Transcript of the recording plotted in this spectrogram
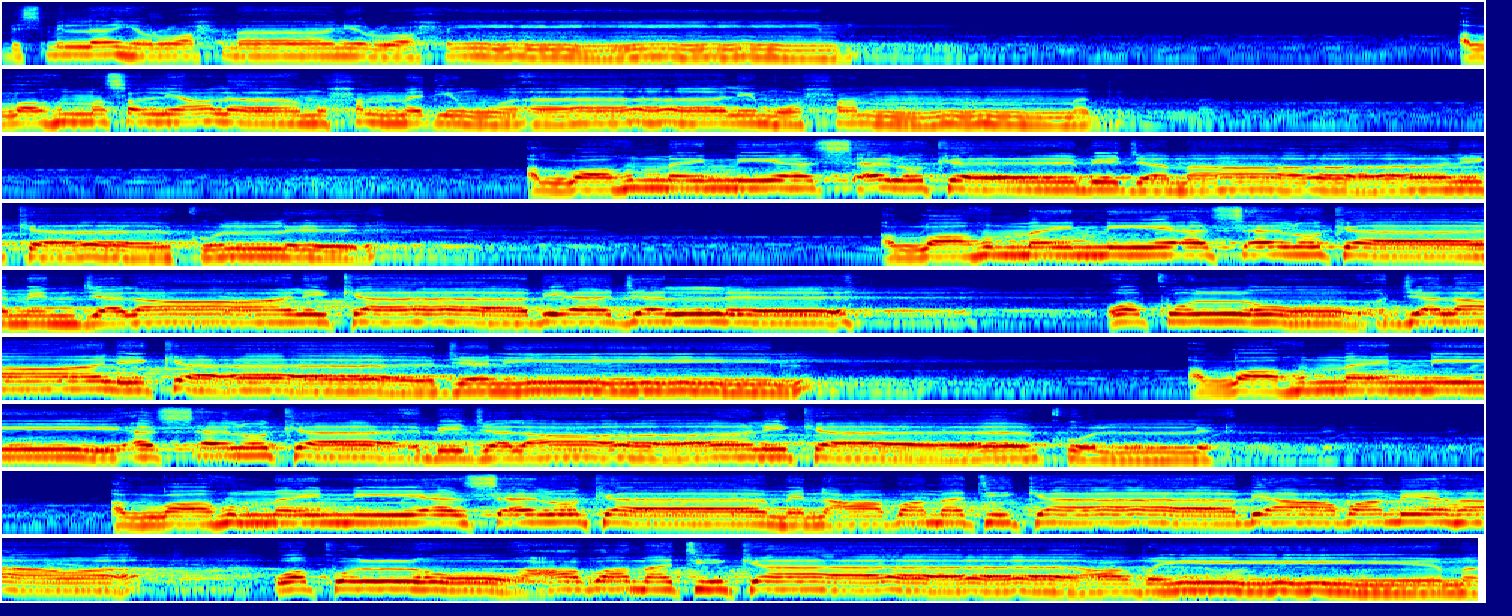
بسم الله الرحمن الرحيم. اللهم صل على محمد وآل محمد. اللهم إني أسألك بجمالك كله. اللهم إني أسألك من جلالك باجله وكل جلالك جليل. اللهم إني أسألك بجلالك كله. اللهم إني أسألك من عظمتك باعظمها وكل عظمتك عظيم.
